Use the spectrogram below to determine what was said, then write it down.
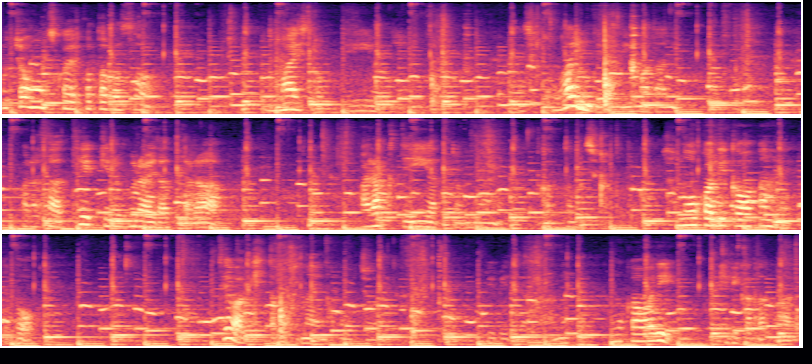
包丁の使い。方がさうまい人っていいよね。私怖いんだよね未だに。だからさ手切るぐらいだったら荒くていいやって思う。のカットの仕方とかそのおかげかわかんないけど手は切ったことないな包丁。でビビりだからね。その代わり切り方がある。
